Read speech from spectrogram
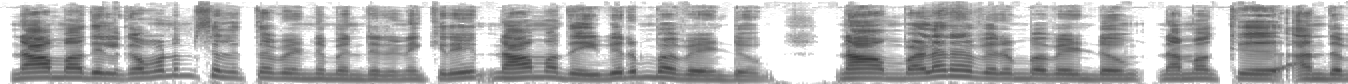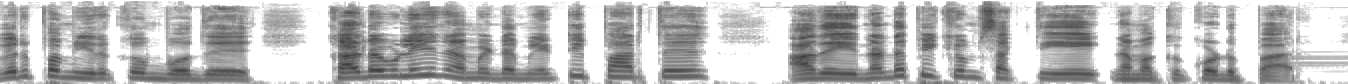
நாம் அதில் கவனம் செலுத்த வேண்டும் என்று நினைக்கிறேன். நாம் அதை விரும்ப வேண்டும். நாம் வளர விரும்ப வேண்டும். நமக்கு அந்த விருப்பம் இருக்கும்போது கடவுளே நம்மிடம் எட்டி பார்த்து அதை நடப்பிக்கும் சக்தியை நமக்கு கொடுப்பார்.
